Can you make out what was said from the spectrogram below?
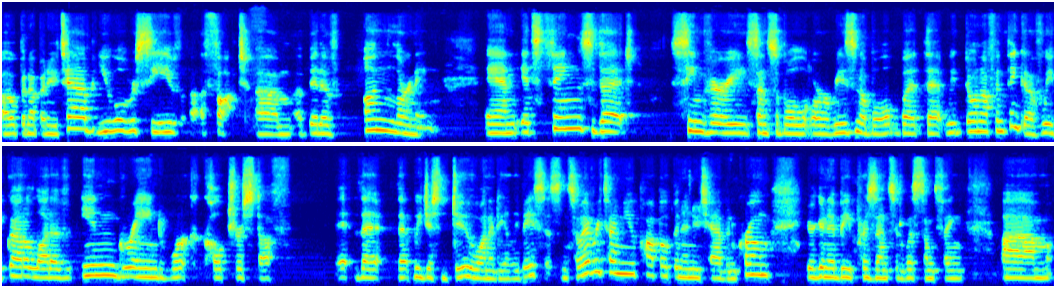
open up a new tab, you will receive a thought, um, a bit of unlearning, and it's things that seem very sensible or reasonable, but that we don't often think of. We've got a lot of ingrained work culture stuff that that we just do on a daily basis. And so every time you pop open a new tab in Chrome, you're going to be presented with something. Um,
